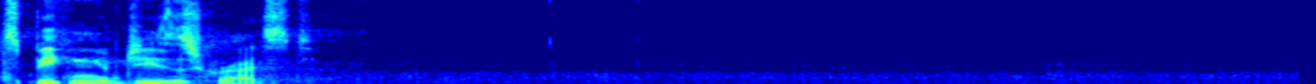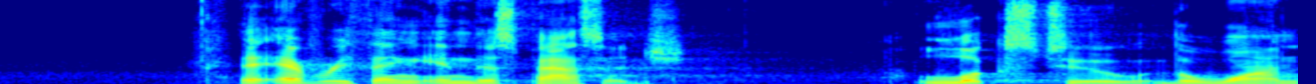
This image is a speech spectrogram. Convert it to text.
Speaking of Jesus Christ. Everything in this passage looks to the one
